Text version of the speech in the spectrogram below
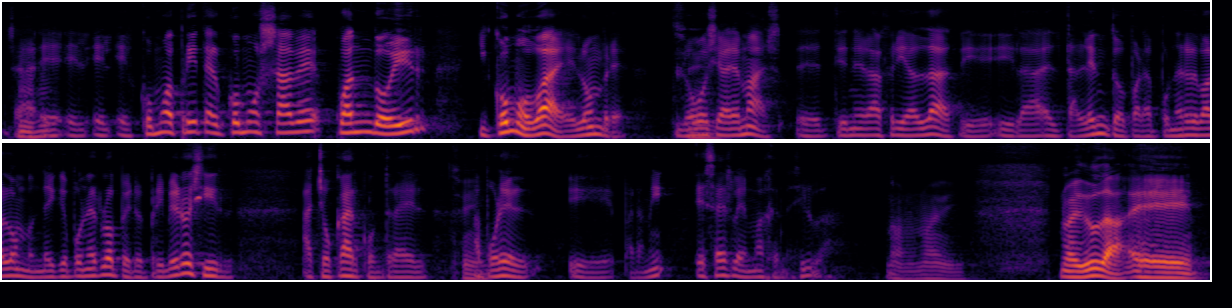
O sea, el, el- el cómo aprieta, el cómo sabe cuándo ir y cómo va el hombre. Luego, si además eh, tiene la frialdad y, y la- el talento para poner el balón donde hay que ponerlo, pero el primero es ir a chocar contra él, Sí. a por él. Y para mí, esa es la imagen de Silva. No, no, no hay, no hay duda. Eh,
